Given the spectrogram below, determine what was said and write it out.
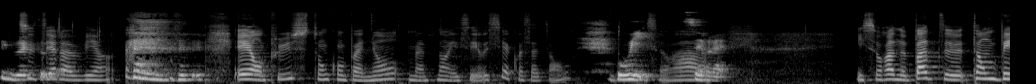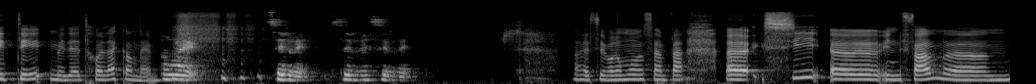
tout ira bien. et en plus, ton compagnon, maintenant, il sait aussi à quoi s'attendre. Oui, c'est vrai. Il saura ne pas t'embêter, mais d'être là quand même. Ouais, c'est vrai, c'est vrai, c'est vrai. Ouais, c'est vraiment sympa. Euh, si euh, une femme... Euh,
